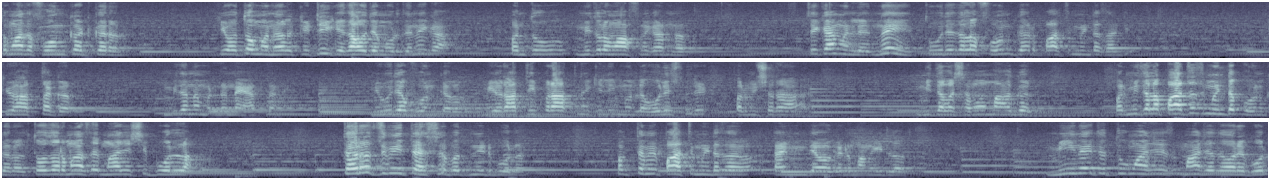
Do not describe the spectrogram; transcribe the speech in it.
तो माझा फोन कट करल. किंवा तो म्हणाल की ठीक आहे जाऊ दे मूर्ती नाही का? पण तू मी तुला माफ नाही करणार. ते काय म्हणले नाही तू उद्या त्याला फोन कर पाच मिनिटासाठी. किंवा आत्ता कर. मी त्यांना म्हटलं नाही आत्ता नाही. मी उद्या फोन करल. मी रात्री प्रार्थना केली म्हटलं होली स्पिरिट परमेश्वरा मी त्याला क्षमा मागल. पण मी त्याला पाचच मिनटं फोन करल. तो जर माझा माझ्याशी बोलला तरच मी त्यासोबत नीट बोलत. फक्त मी पाच मिनिटाचा टायमिंग देवाकडे मागितलं होतं. मी नाही तर तू माझे माझ्याद्वारे बोल.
